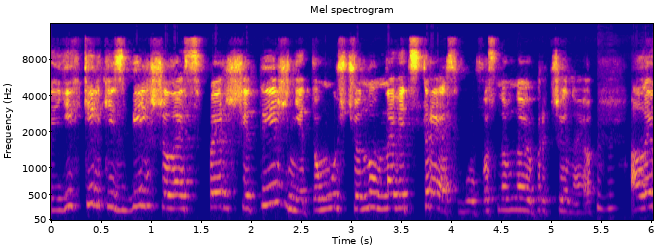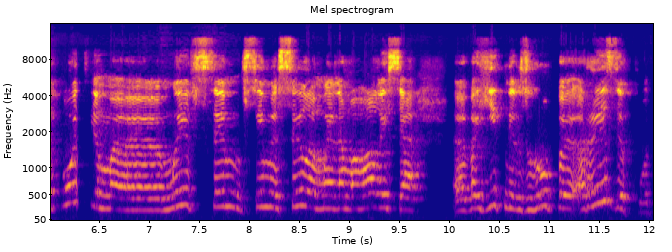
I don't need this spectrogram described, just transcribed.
Їх кількість збільшилась в перші тижні, тому що ну навіть стрес був основною причиною. Але потім е, ми всім всіми силами намагалися е, вагітних з групи ризику.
